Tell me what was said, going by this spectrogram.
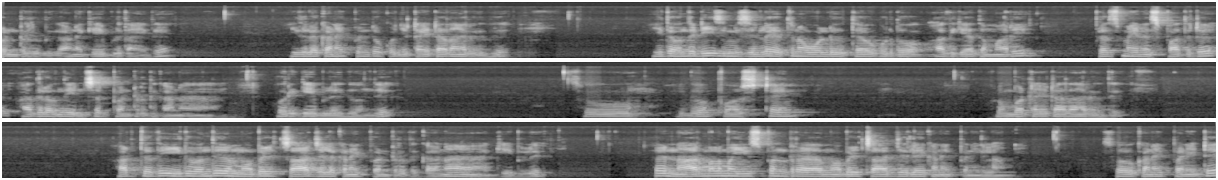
பண்ணுறதுக்கான கேபிள் தான் இது. இதில் கனெக்ட் பண்ணிட்டு கொஞ்சம் டைட்டாக தான் இருக்குது. இதை வந்து டிசி மிஷினில் எத்தனை ஓல்டு தேவைப்படுதோ அதுக்கேற்ற மாதிரி ப்ளஸ் மைனஸ் பார்த்துட்டு அதில் வந்து இன்சர்ட் பண்ணுறதுக்கான ஒரு கேபிள் இது வந்து. ஸோ இதுவும் ஃபஸ்ட் டைம் ரொம்ப டைட்டாக தான் இருக்குது. அடுத்தது இது வந்து மொபைல் சார்ஜரில் கனெக்ட் பண்ணுறதுக்கான கேபிள் நார்மலாக யூஸ் பண்ணுற மொபைல் சார்ஜர்லேயே கனெக்ட் பண்ணிக்கலாம். ஸோ கனெக்ட் பண்ணிவிட்டு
